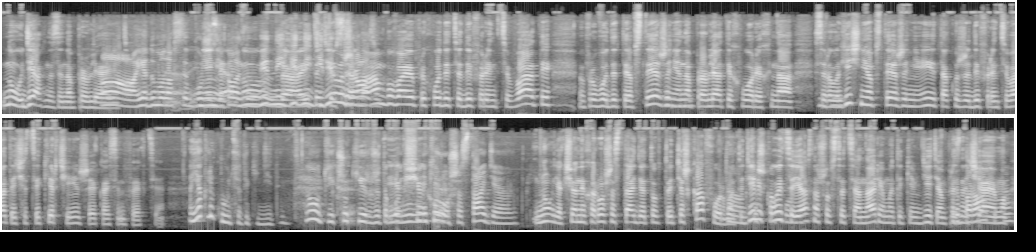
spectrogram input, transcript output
ну, діагнози направляють. А, я думала, все боже, злякалася. ну, бідний, да, бідний і тоді діти, все вже разом. нам буває приходиться диференціювати, проводити обстеження, направляти хворих на серологічні обстеження і також диференціювати, чи це кір, чи інша якась інфекція. А як лікуються такі діти? Ну, от якщо кір вже така Якщо кір- нехороша стадія. Ну, якщо не хороша стадія, тобто тяжка форма, Так, тоді тяжка лікується. форма. Ясно, що в стаціонарі ми таким дітям призначаємо Препарати,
